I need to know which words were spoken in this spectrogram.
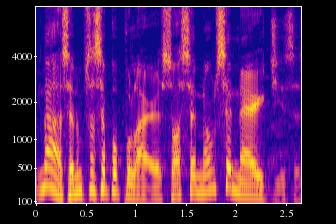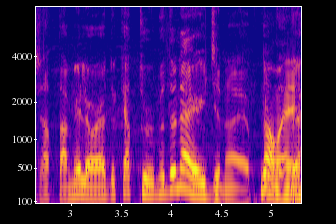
Não, você não precisa ser popular, é só você não ser nerd. Você já tá melhor do que a turma do nerd na época. Não, é.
